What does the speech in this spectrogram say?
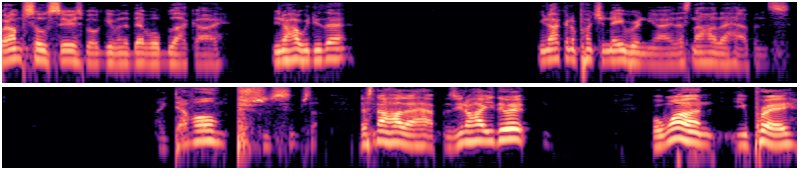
but I'm so serious about giving the devil a black eye. You know how we do that? You're not going to punch your neighbor in the eye. That's not how that happens. Like, devil, stop. That's not how that happens. You know how you do it? Well, one, you pray.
